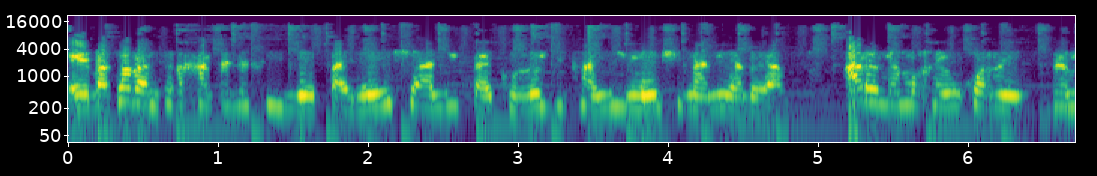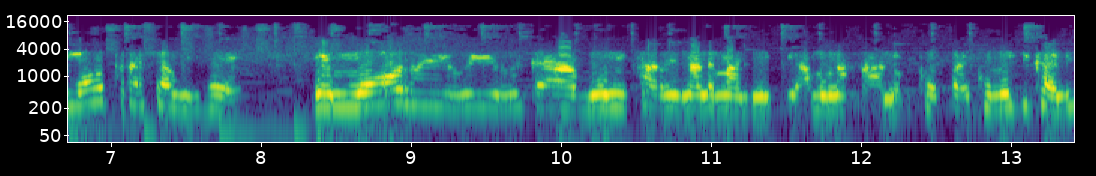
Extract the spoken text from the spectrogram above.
Um batho ba bantsi re gatelegile financially psychologically emotionally yalo yalo. A re lemogeng gore the more pressure we have the more re re re ka bontsha re na le malwetse a monagano because psychologically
